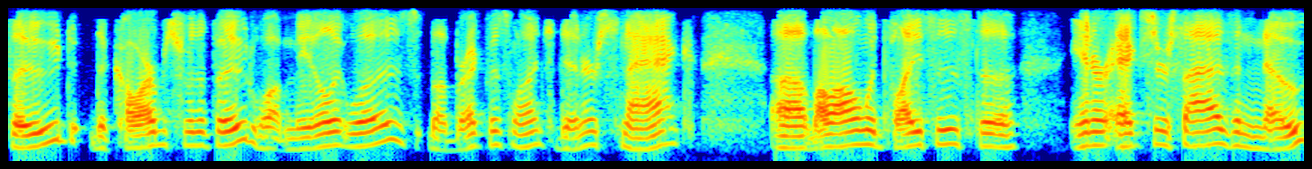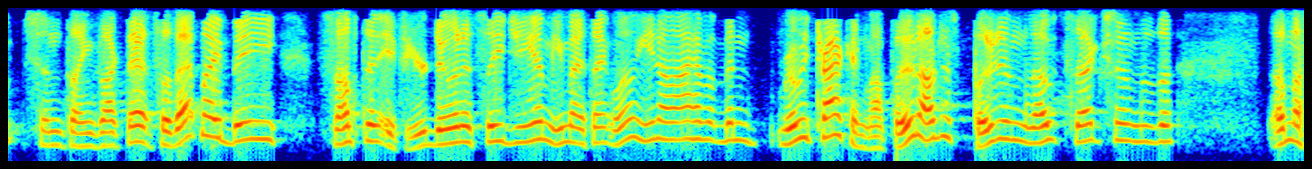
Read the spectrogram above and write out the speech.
food, the carbs for the food, what meal it was, breakfast, lunch, dinner, snack, uh, along with places to enter exercise and notes and things like that. So that may be something if you're doing a CGM, you may think, well, you know, I haven't been really tracking my food. I'll just put it in the notes section of the of my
